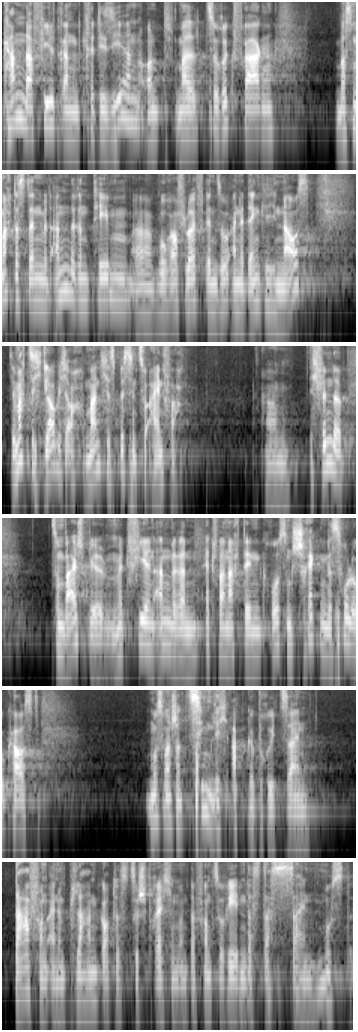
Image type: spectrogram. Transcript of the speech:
kann da viel dran kritisieren und mal zurückfragen, was macht das denn mit anderen Themen? Äh, worauf läuft denn so eine Denke hinaus? Sie macht sich, glaube ich, auch manches bisschen zu einfach. Ähm, ich finde zum Beispiel mit vielen anderen, etwa nach den großen Schrecken des Holocaust, muss man schon ziemlich abgebrüht sein, davon einem Plan Gottes zu sprechen und davon zu reden, dass das sein musste.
